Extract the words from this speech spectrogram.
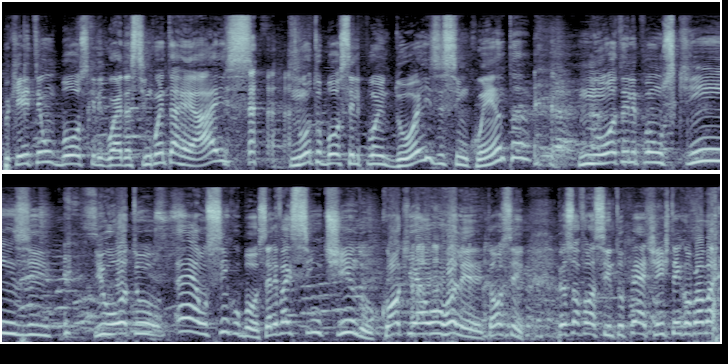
Porque ele tem um bolso que ele guarda 50 reais, no outro bolso ele põe 2,50, no outro ele põe uns 15, e o outro, é, uns 5 bolsos. Ele vai sentindo qual que é o rolê. Então assim, o pessoal fala assim, Tupete, a gente tem que comprar mais.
